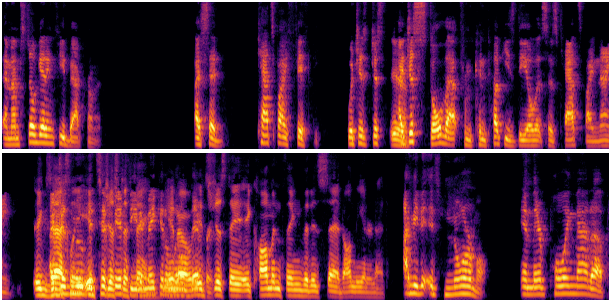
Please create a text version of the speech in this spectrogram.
and I'm still getting feedback from it. I said cats by fifty, which is just Yeah. I just stole that from Kentucky's deal that says cats by ninety. Exactly. moved it it's to just 50 to make it a you little know, It's just a, a common thing that is said on the internet. I mean, it's normal, and they're pulling that up,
